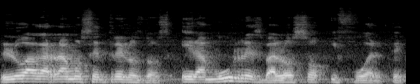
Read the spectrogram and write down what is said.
lo agarramos entre los dos. Era muy resbaloso y fuerte.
